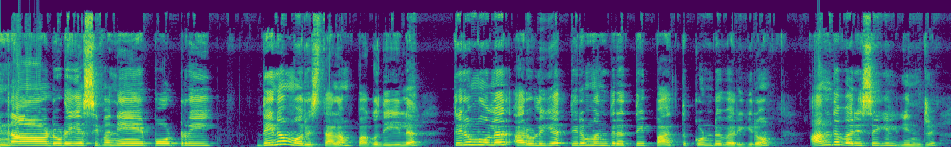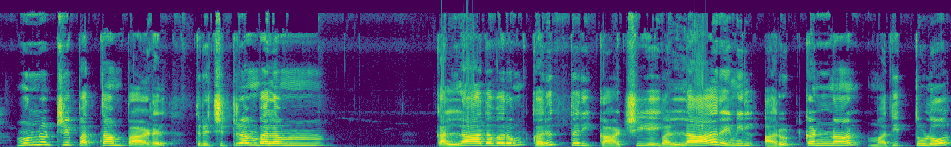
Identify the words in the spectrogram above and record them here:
தென்னாடுடைய சிவனே போற்றி. தினம் ஒரு ஸ்தலம் பகுதியில் திருமூலர் அருளிய திருமந்திரத்தை பார்த்து கொண்டு வருகிறோம். அந்த வரிசையில் இன்று முன்னூற்றி பத்தாம் பாடல் திருச்சிற்றம்பலம். கல்லாதவரும் கருத்தறி காட்சியை வல்லாரெனில் அருட்கண்ணான் மதித்துளோர்.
